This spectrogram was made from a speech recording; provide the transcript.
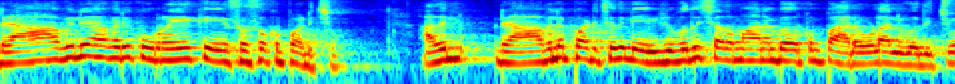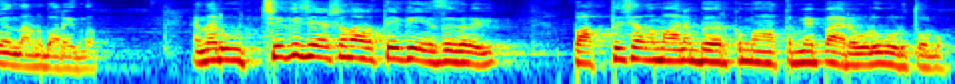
രാവിലെ അവർ കുറേ കേസസ് ഒക്കെ പഠിച്ചു. അതിൽ രാവിലെ പഠിച്ചതിൽ എഴുപത് ശതമാനം പേർക്കും പരോൾ അനുവദിച്ചു എന്നാണ് പറയുന്നത്. എന്നാൽ ഉച്ചയ്ക്ക് ശേഷം നടത്തിയ കേസുകളിൽ പത്ത് ശതമാനം പേർക്ക് മാത്രമേ പരോൾ കൊടുത്തുള്ളൂ.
